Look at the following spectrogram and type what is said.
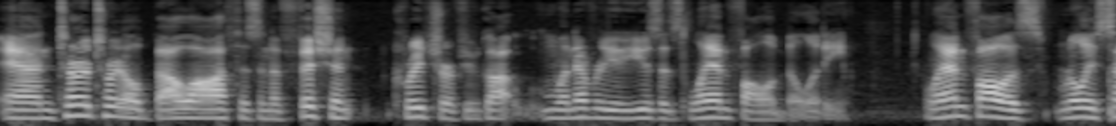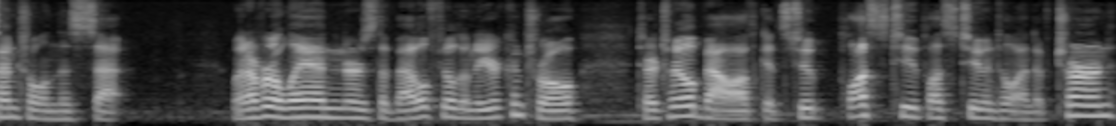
And Territorial Baloth is an efficient creature if you've got whenever you use its landfall ability. Landfall is really central in this set. Whenever a land enters the battlefield under your control, Territorial Baloth gets two plus two plus two until end of turn.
